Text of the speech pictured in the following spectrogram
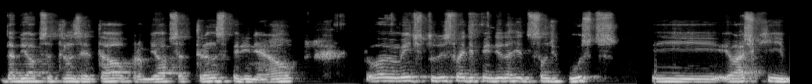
da biópsia transretal para a biópsia transperineal. Provavelmente tudo isso vai depender da redução de custos. E eu acho que,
